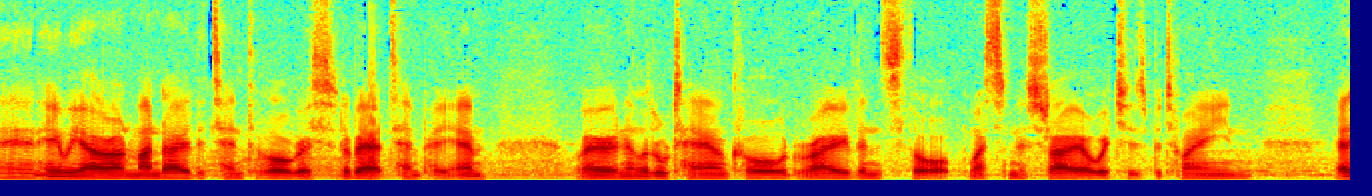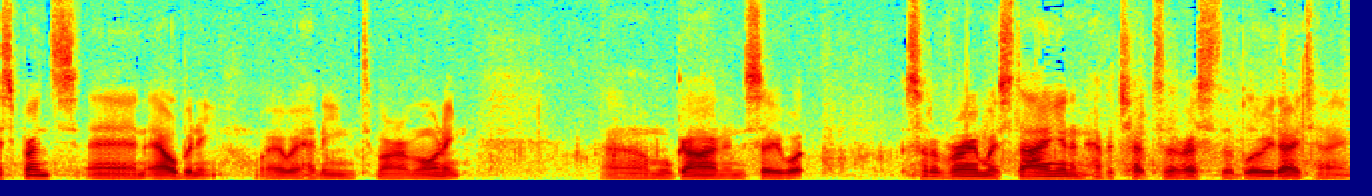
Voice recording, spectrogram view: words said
and here we are on Monday the 10th of August at about 10pm. We're in a little town called Ravensthorpe, Western Australia, which is between Esperance and Albany, where we're heading tomorrow morning. Um, we'll go in and see what sort of room we're staying in and have a chat to the rest of the Bluey Day team.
